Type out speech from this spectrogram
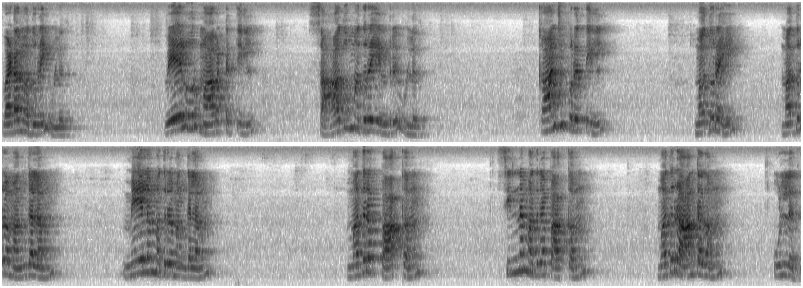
வடமதுரை உள்ளது. வேலூர் மாவட்டத்தில் சாது மதுரை என்று உள்ளது. காஞ்சிபுரத்தில் மதுரை மதுரமங்கலம் மேலமதுரமங்கலம் மதுரப்பாக்கம் சின்ன மதுரப்பாக்கம் மதுராந்தகம் உள்ளது.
